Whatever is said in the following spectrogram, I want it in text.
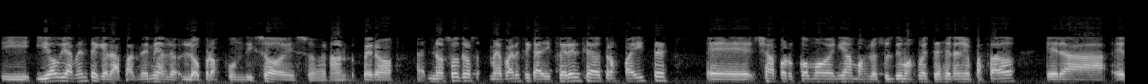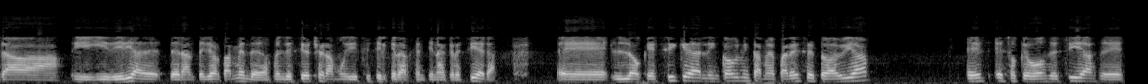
y, obviamente que la pandemia lo, lo profundizó eso, ¿no? pero nosotros me parece que a diferencia de otros países, eh, ya por cómo veníamos los últimos meses del año pasado, era, era y, y diría de, del anterior también, de 2018, era muy difícil que la Argentina creciera. Eh, lo que sí queda en la incógnita, me parece todavía, es eso que vos decías de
